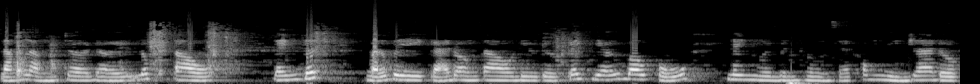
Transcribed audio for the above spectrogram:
lặng lặng chờ đợi lúc tàu đến đích, bởi vì cả đoàn tàu đều được kết giới bao phủ, nên người bình thường sẽ không nhìn ra được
